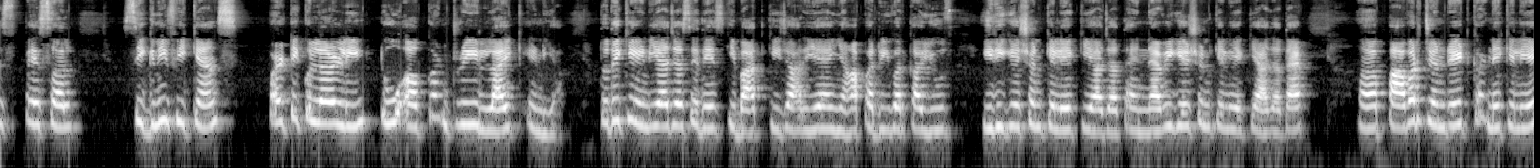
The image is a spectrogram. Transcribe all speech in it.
special significance particularly to a country like India तो देखिए इंडिया जैसे देश की बात की जा रही है, यहाँ पर रिवर का यूज़ इरिगेशन के लिए किया जाता है नेविगेशन के लिए किया जाता है पावर जनरेट करने के लिए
